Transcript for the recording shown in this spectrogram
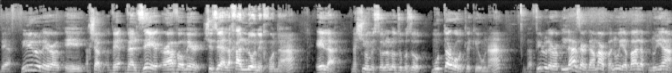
ואפילו, לרב, עכשיו, ועל זה רבא אומר שזה הלכה לא נכונה, אלא נשים המסוללות זו בזו מותרות לכהונה, ואפילו לרבי אלעזר דאמר פנוי הבעל הפנויה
